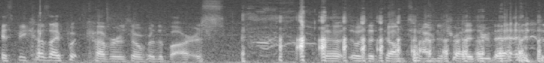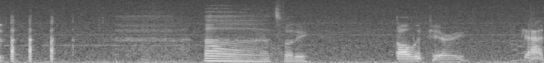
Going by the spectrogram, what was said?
It's because I put covers over the bars. so it was a dumb time to try to do that. Ah, that's funny. Solitary. God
